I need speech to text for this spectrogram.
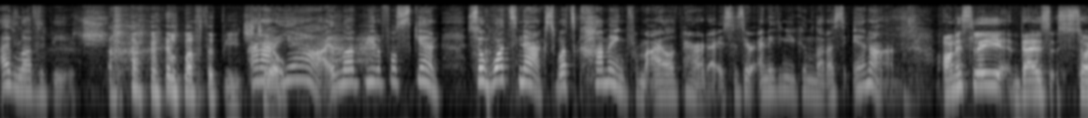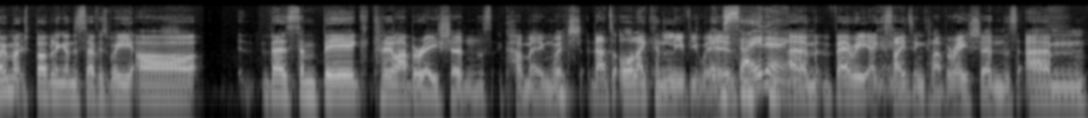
I love the beach. I love the beach too. I, yeah, I love beautiful skin. So what's next? What's coming from Isle of Paradise? Is there anything you can let us in on? Honestly, there's so much bubbling on the surface. We are. There's some big collaborations coming, which that's all I can leave you with. Exciting. Um, very exciting collaborations. Um,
